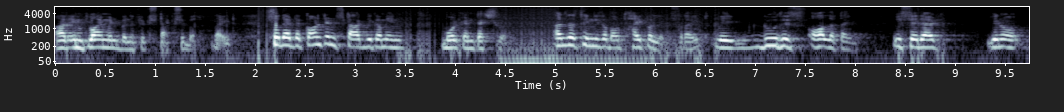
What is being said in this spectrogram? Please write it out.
Are employment benefits taxable, right? So that the content start becoming more contextual. Another thing is about hyperlinks, right? We do this all the time. We say that, you know,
